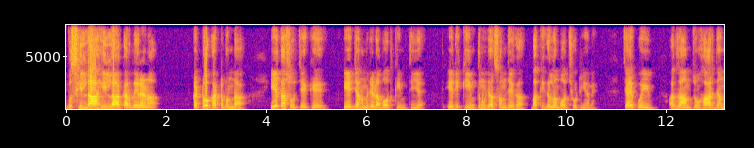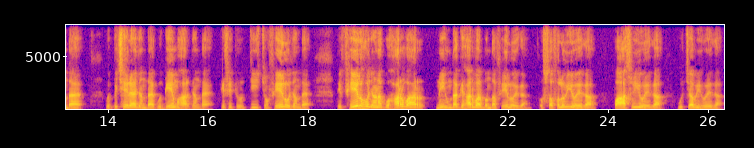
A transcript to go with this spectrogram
ਵਸੀਲਾ ਹੀਲਾ ਕਰਦੇ ਰਹਿਣਾ ਘੱਟੋ ਘੱਟ ਬੰਦਾ, ਇਹ ਤਾਂ ਸੋਚੇ ਕਿ ਇਹ ਜਨਮ ਜਿਹੜਾ ਬਹੁਤ ਕੀਮਤੀ ਹੈ, ਇਹਦੀ ਕੀਮਤ ਨੂੰ ਜਦ ਸਮਝੇਗਾ, ਬਾਕੀ ਗੱਲਾਂ ਬਹੁਤ ਛੋਟੀਆਂ ਨੇ। ਚਾਹੇ ਕੋਈ ਐਗਜ਼ਾਮ ਚੋਂ ਹਾਰ ਜਾਂਦਾ ਹੈ, ਕੋਈ ਪਿੱਛੇ ਰਹਿ ਜਾਂਦਾ ਹੈ, ਕੋਈ ਗੇਮ ਹਾਰ ਜਾਂਦਾ ਹੈ, ਕਿਸੇ ਚੋਂ ਚੀਜ਼ ਚੋਂ ਫੇਲ ਹੋ ਜਾਂਦਾ ਹੈ, ਤੇ ਫੇਲ ਹੋ ਜਾਣਾ ਕੋਈ ਹਰ ਵਾਰ ਨਹੀਂ ਹੁੰਦਾ ਕਿ ਹਰ ਵਾਰ ਬੰਦਾ ਫੇਲ ਹੋਏਗਾ, ਉਹ ਸਫਲ ਵੀ ਹੋਏਗਾ ਪਾਸ ਵੀ ਹੋਏਗਾ, ਉੱਚਾ ਵੀ ਹੋਏਗਾ।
